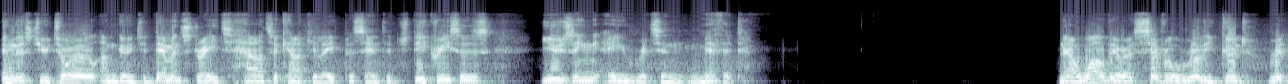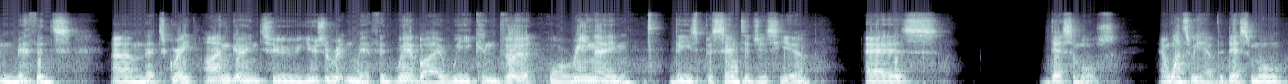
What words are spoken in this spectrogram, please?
In this tutorial, I'm going to demonstrate how to calculate percentage decreases using a written method. Now, while there are several really good written methods, um, that's great. I'm going to use a written method whereby we convert or rename these percentages here as decimals. And once we have the decimal,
